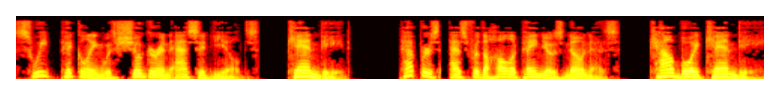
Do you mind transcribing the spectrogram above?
Sweet pickling with sugar and acid yields candied peppers, as for the jalapenos known as cowboy candy.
